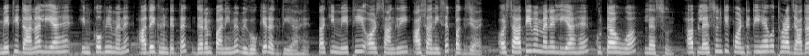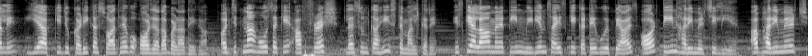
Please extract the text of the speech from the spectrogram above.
मेथी दाना लिया है। इनको भी मैंने आधे घंटे तक गर्म पानी में भिगो के रख दिया है, ताकि मेथी और सांगरी आसानी से पक जाए। और साथ ही में मैंने लिया है कुटा हुआ लहसुन। आप लहसुन की क्वांटिटी है वो थोड़ा ज़्यादा लें। ये आपकी जो कढ़ी का स्वाद है वो और ज़्यादा बढ़ा देगा। और जितना हो सके आप फ्रेश लहसुन का ही इस्तेमाल करें। इसके अलावा मैंने तीन मीडियम साइज़ के कटे हुए प्याज और तीन हरी मिर्ची ली है। आप हरी मिर्च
